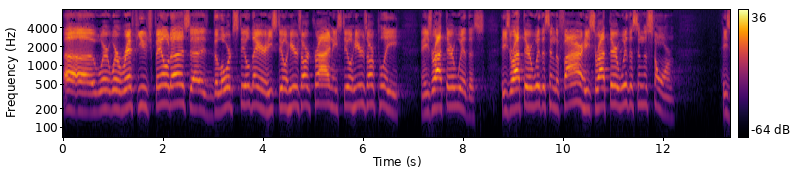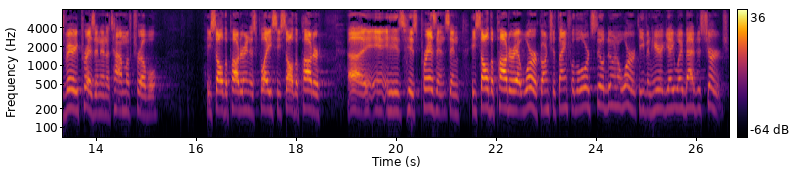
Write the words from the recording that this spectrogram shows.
uh, uh, where where refuge failed us, uh, the Lord's still there. He still hears our cry and He still hears our plea, and He's right there with us. He's right there with us in the fire. He's right there with us in the storm. He's very present in a time of trouble. He saw the potter in his place. He saw the potter uh, in his his presence, and he saw the potter at work. Aren't you thankful the Lord's still doing a work, even here at Gateway Baptist Church?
